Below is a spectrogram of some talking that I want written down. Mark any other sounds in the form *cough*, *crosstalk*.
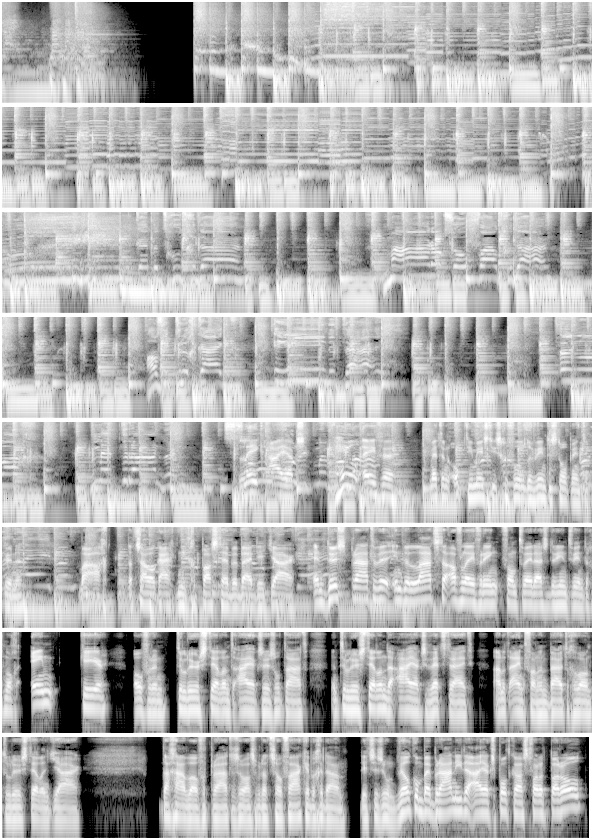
Fout gedaan. Als ik terugkijk in de tijd, een lach met tranen. Leek Ajax heel even met een optimistisch gevoel de winterstop in te kunnen. Maar ach, dat zou ook eigenlijk niet gepast hebben bij dit jaar. En dus praten we in de laatste aflevering van 2023 nog één keer over een teleurstellend Ajax-resultaat. Een teleurstellende Ajax-wedstrijd aan het eind van een buitengewoon teleurstellend jaar. Daar gaan we over praten zoals we dat zo vaak hebben gedaan dit seizoen. Welkom bij Brani, de Ajax-podcast van het Parool.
